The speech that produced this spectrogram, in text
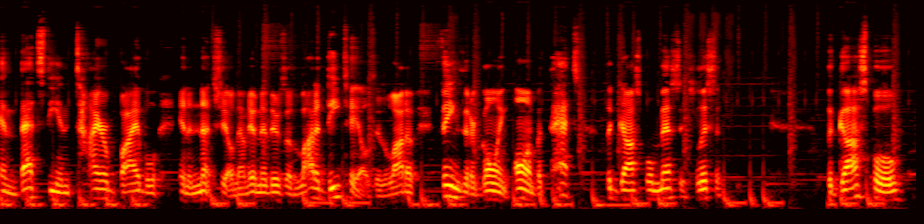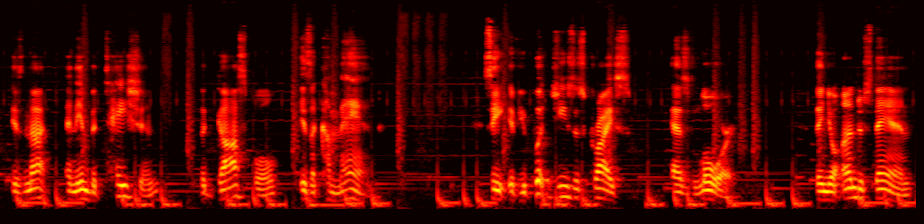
And that's the entire Bible in a nutshell. Now, there's a lot of details, there's a lot of things that are going on, but that's the gospel message. Listen, the gospel is not an invitation, the gospel is a command. See, if you put Jesus Christ as Lord, then you'll understand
